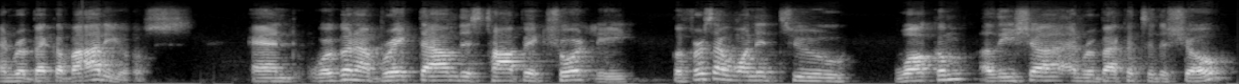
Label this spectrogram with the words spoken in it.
and Rebecca Barrios. And we're going to break down this topic shortly. But first, I wanted to welcome Alicia and Rebecca to the show.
